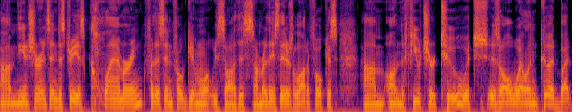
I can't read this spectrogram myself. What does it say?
Um, the insurance industry is clamoring for this info, given what we saw this summer. They say there's a lot of focus um, on the future too, which is all well and good, but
